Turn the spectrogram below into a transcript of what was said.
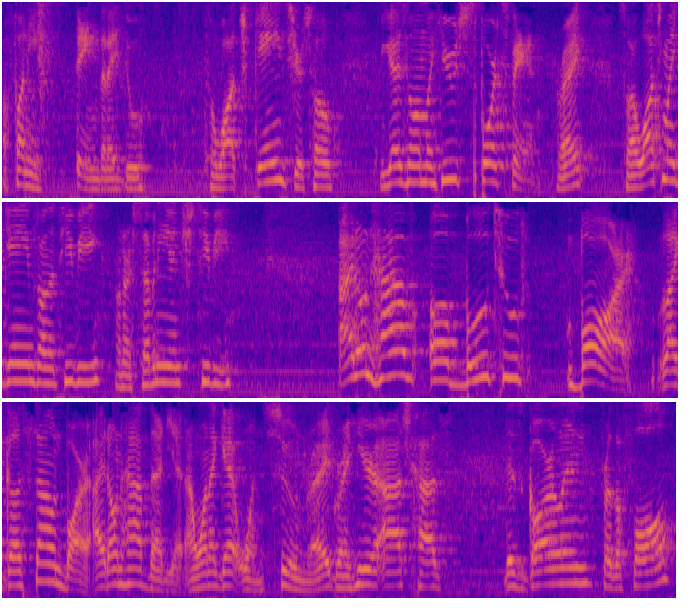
a funny thing that I do to watch games here. So you guys know I'm a huge sports fan, right? So I watch my games on the TV, on our 70 inch TV. I don't have a Bluetooth bar, like a sound bar. I don't have that yet. I want to get one soon, right? Right here, Ash has this Garland for the fall.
